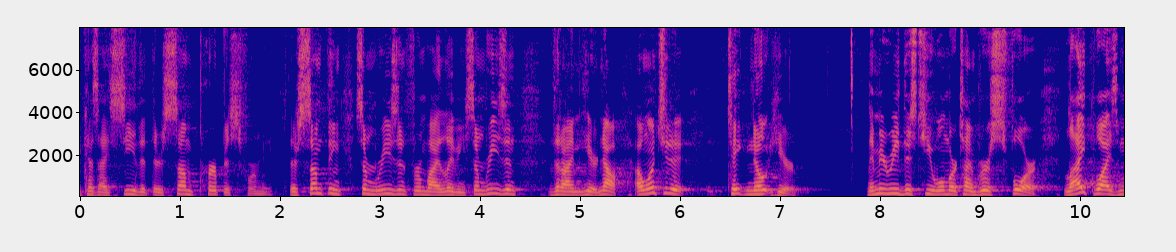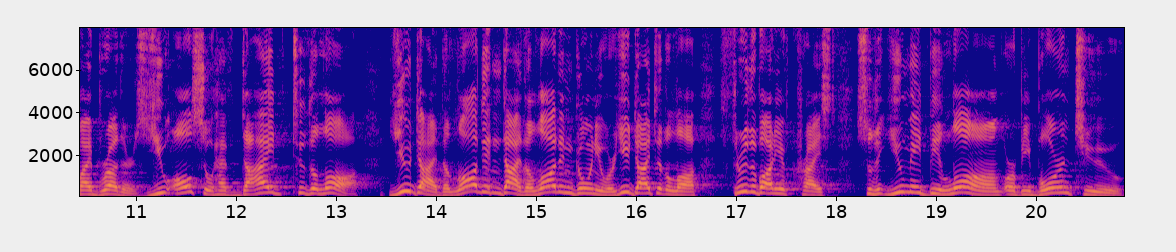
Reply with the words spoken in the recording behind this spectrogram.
because I see that there's some purpose for me. There's something, some reason for my living, some reason that I'm here. Now, I want you to take note here. Let me read this to you one more time. Verse 4 Likewise, my brothers, you also have died to the law. You died. The law didn't die. The law didn't go anywhere. You died to the law through the body of Christ so that you may belong or be born to,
